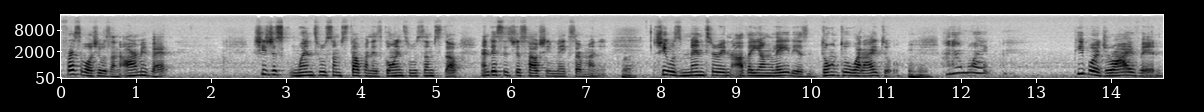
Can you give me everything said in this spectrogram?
first of all, she was an army vet. She just went through some stuff and is going through some stuff, and this is just how she makes her money. Right. She was mentoring other young ladies. Don't do what I do. Mhm. And I'm like, people are driving.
